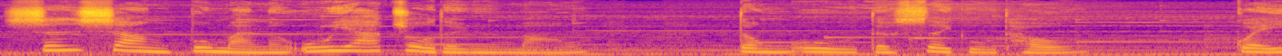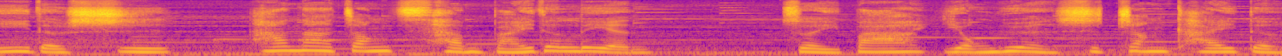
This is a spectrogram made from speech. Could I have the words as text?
身上布满了乌鸦做的羽毛、动物的碎骨头。诡异的是，它那张惨白的脸，嘴巴永远是张开的，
